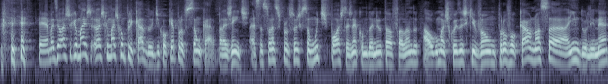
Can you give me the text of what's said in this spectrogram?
É, mas eu acho que o mais, eu acho que o mais complicado de qualquer profissão, cara, pra gente, essas são essas profissões que são muito expostas, né, como o Danilo tava falando, a algumas coisas que vão provocar a nossa índole, né,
